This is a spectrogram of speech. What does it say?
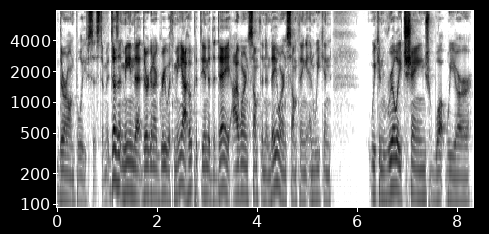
their own belief system. It doesn't mean that they're going to agree with me. I hope at the end of the day I learn something and they learn something, and we can we can really change what we are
